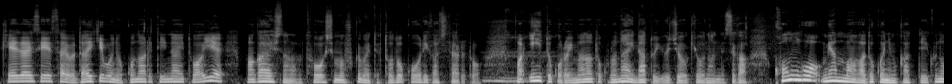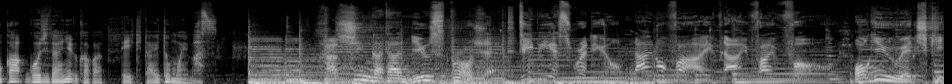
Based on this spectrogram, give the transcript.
経済制裁は大規模に行われていないとはいえ、まあ、外資などの投資も含めて滞りがちであると。まあ、いいところ今のところないなという状況なんですが、今後ミャンマーがどこに向かっていくのか、ご時代に伺っていきたいと思います。発信型ニュースプロジェク TBS Radio 905-954ト荻上チキ。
